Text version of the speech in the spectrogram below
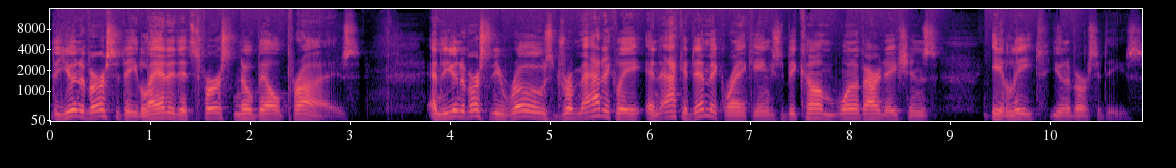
The university landed its first Nobel Prize and the university rose dramatically in academic rankings to become one of our nation's elite universities.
